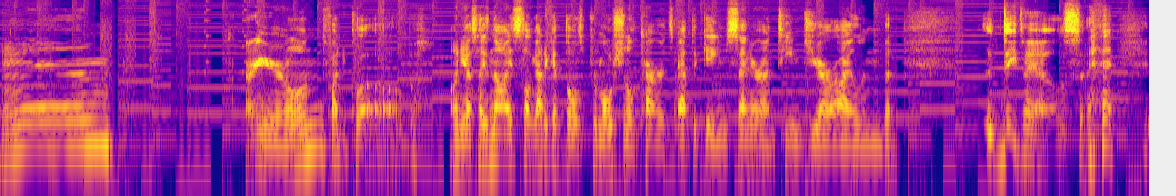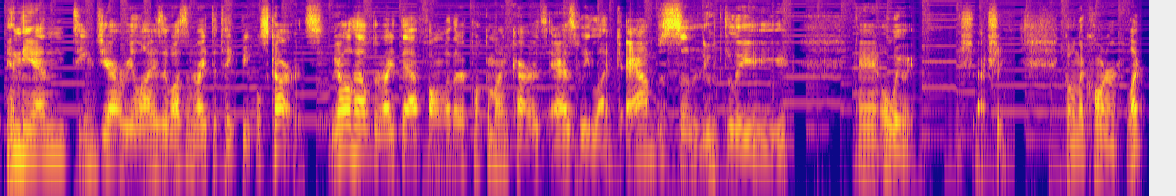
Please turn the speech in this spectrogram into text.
And... Iron Fight Club. Oh, yes, I know I still gotta get those promotional cards at the Game Center on Team GR Island, but Details! In the end, Team GR realized it wasn't right to take people's cards. We all have the right to have fun with our Pokemon cards as we like. Absolutely! And, oh wait, wait. Actually go in the corner. like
